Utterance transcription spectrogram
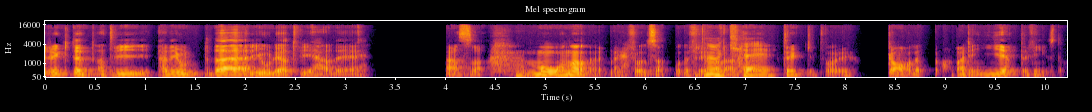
ryktet att vi hade gjort det där gjorde att vi hade alltså månader med fullsatt både fredag och. Okej. Trycket var ju galet bra. Det var en jättefin start.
